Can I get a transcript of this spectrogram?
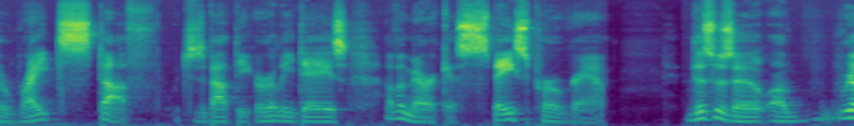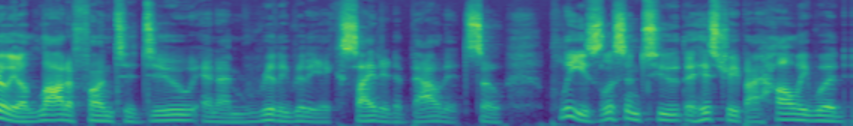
The Right Stuff, which is about the early days of America's space program this was a, a, really a lot of fun to do and i'm really really excited about it. So please listen to the history by hollywood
